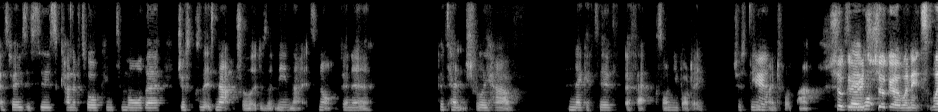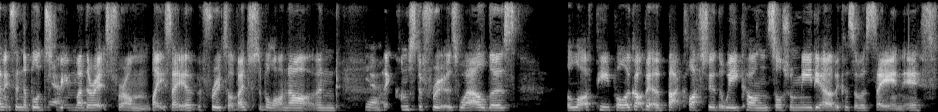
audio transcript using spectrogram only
I suppose this is kind of talking to more the just because it's natural, it doesn't mean that it's not going to potentially have negative effects on your body. Just being yeah. mindful of that. Sugar so is what, sugar when it's when it's in the bloodstream, yeah. whether it's from, like you say, a fruit or vegetable or not. And yeah. when it comes to fruit as well, there's a lot of people. I got a bit of backlash the other week on social media because I was saying if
